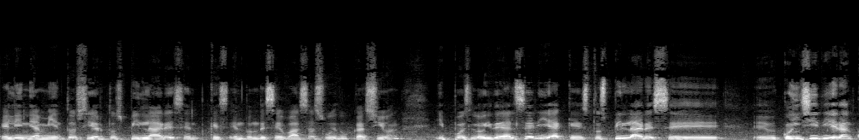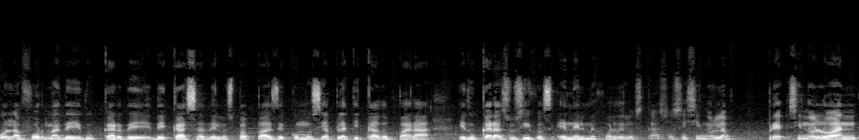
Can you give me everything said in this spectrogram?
lineamientos, ciertos pilares en, que, en donde se basa su educación y pues lo ideal sería que estos pilares se coincidieran con la forma de educar de, de, casa, de los papás, de cómo se ha platicado para educar a sus hijos en el mejor de los casos. Y si no, la, si no lo han,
